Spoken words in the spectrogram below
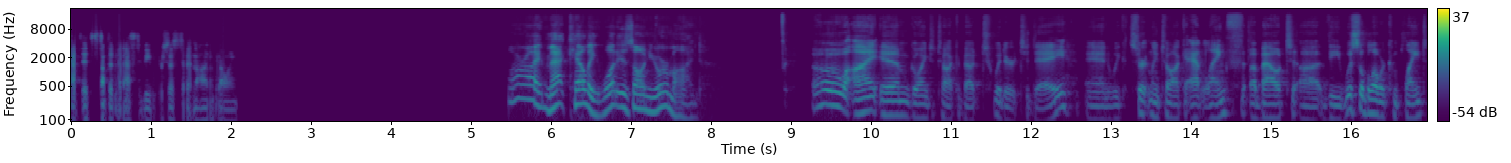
to, it's something that has to be persistent and ongoing. All right, Matt Kelly, what is on your mind? Oh, I am going to talk about Twitter today, and we could certainly talk at length about uh, the whistleblower complaint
